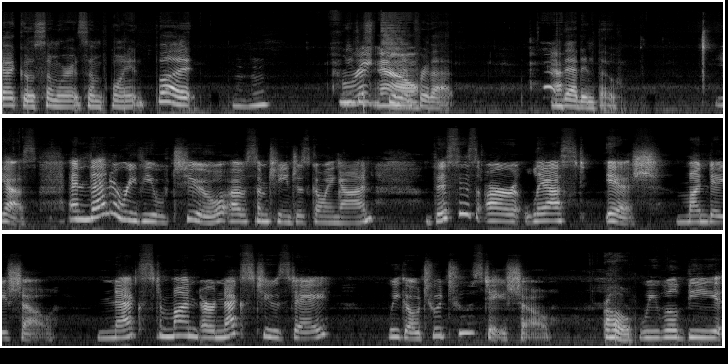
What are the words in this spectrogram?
that goes somewhere at some point. But hmm For you right just tune now, in for that. Yeah. That info. yes. And then a review too of some changes going on. This is our last ish Monday show. Next Monday or next Tuesday, we go to a Tuesday show. Oh, We will be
